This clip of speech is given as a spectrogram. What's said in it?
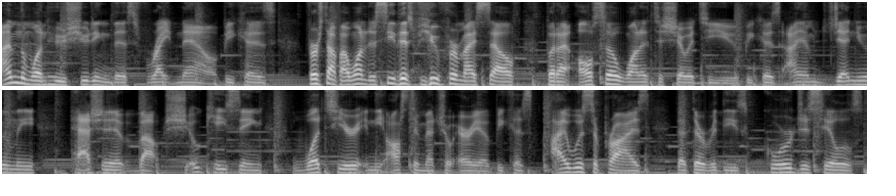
I'm the one who's shooting this right now because First off, I wanted to see this view for myself, but I also wanted to show it to you because I am genuinely passionate about showcasing what's here in the Austin metro area because I was surprised that there were these gorgeous hills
